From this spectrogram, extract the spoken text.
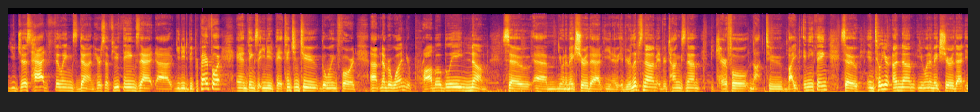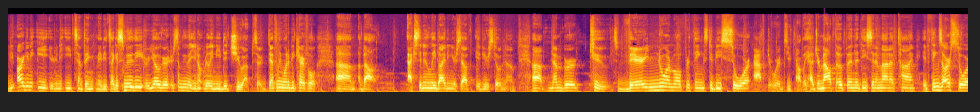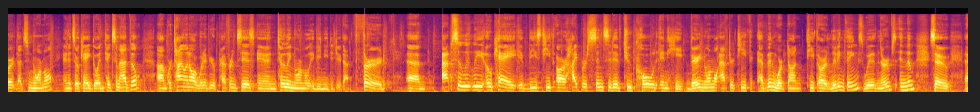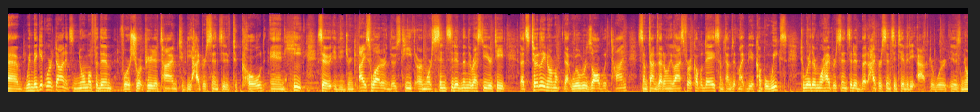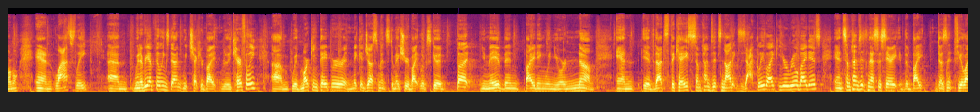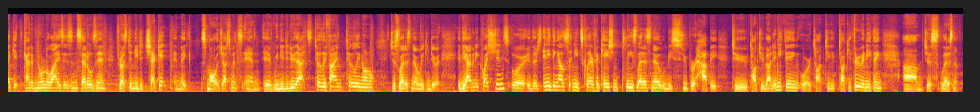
you just had fillings done. Here's a few things that uh, you need to be prepared for and things that you need to pay attention to going forward. Um, number one, you're probably numb. So um, you wanna make sure that, you know, if your lip's numb, if your tongue's numb, be careful not to bite anything. So until you're unnumb, you wanna make sure that if you are gonna eat, you're gonna eat something, maybe it's like a smoothie or yogurt or something that you don't really need to chew up. So definitely wanna be careful um, about accidentally biting yourself if you're still numb. Uh, number two, it's very normal for things to be sore afterwards. You've probably had your mouth open a decent amount of time. If things are sore, that's normal and it's okay. Go ahead and take some Advil um, or Tylenol or whatever your preference is and totally normal if you need to do that. Third, um, absolutely okay if these teeth are hypersensitive to cold and heat. Very normal after teeth have been worked on. Teeth are living things with nerves in them. So um, when they get worked on, it's normal for them for a short period of time to be hypersensitive to cold and heat. So if you drink ice water and those teeth are more sensitive than the rest of your teeth, that's totally normal. That will resolve with time. Sometimes that only lasts for a couple days. Sometimes it might be a couple weeks to where they're more hypersensitive, but hypersensitivity afterward is normal. And lastly, um, whenever you have fillings done, we check your bite really carefully um, with marking paper and make adjustments to make sure your bite looks good, but you may have been biting when you're numb. And if that's the case, sometimes it's not exactly like your real bite is, and sometimes it's necessary if the bite doesn't feel like it kind of normalizes and settles in for us to need to check it and make small adjustments. And if we need to do that, it's totally fine, totally normal. Just let us know we can do it. If you have any questions or if there's anything else that needs clarification, please let us know. We'd be super happy to talk to you about anything or talk to you, talk you through anything. Um, just let us know.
